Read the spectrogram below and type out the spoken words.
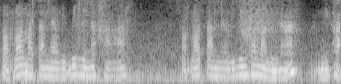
สอดลอดมาตามแนวริบบิ้นเลยนะคะ สอดลอดตามแนวริบบิ้นเข้ามาเลยนะ แบบนี้ค่ะ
